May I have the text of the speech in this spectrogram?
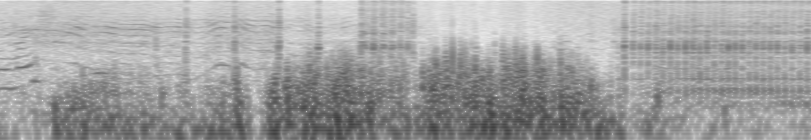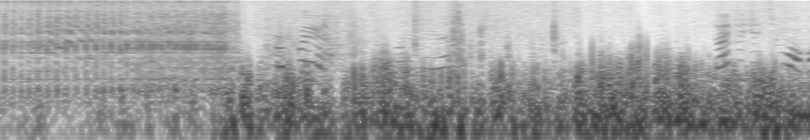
Думаєш? Роби. Дай тоді цімок.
